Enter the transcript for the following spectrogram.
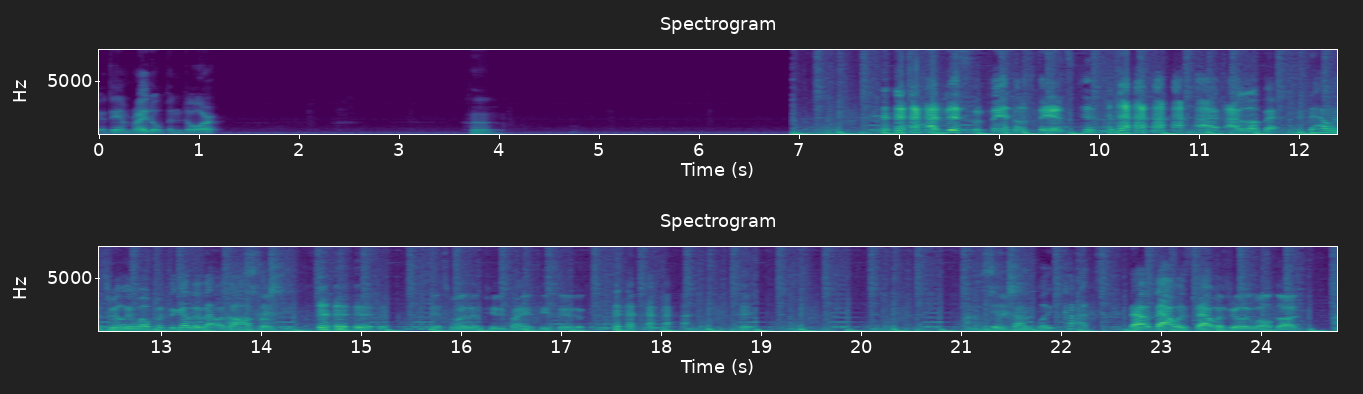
Goddamn right open door. Hmm. this is the Thanos dance. I, I love that. That was really well put together. That was awesome. it's more than PewDiePie and T-Series. Okay. Anton Blake Cox. That that was that was really well done.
